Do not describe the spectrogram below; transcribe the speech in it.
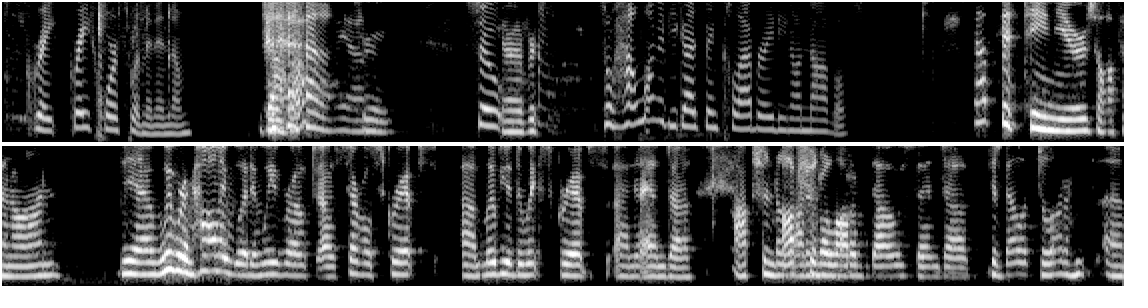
great great horsewomen in them. Uh-huh. yeah. True. So so how long have you guys been collaborating on novels? About 15 years off and on. Yeah, we were in Hollywood and we wrote uh, several scripts, uh, movie of the week scripts, and and uh, Optioned a lot of, a lot of those. And uh, developed a lot of uh,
